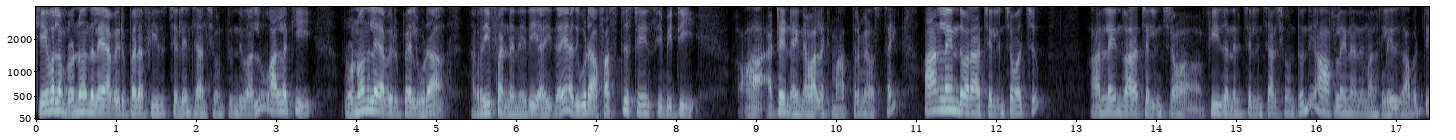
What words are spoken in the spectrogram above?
కేవలం రెండు వందల యాభై రూపాయల ఫీజు చెల్లించాల్సి ఉంటుంది వాళ్ళు. వాళ్ళకి రెండు వందల యాభై రూపాయలు కూడా రీఫండ్ అనేది అవుతాయి. అది కూడా ఫస్ట్ స్టేజ్ సిబిటీ అటెండ్ అయిన వాళ్ళకి మాత్రమే వస్తాయి. ఆన్లైన్ ద్వారా చెల్లించవచ్చు. ఆన్లైన్ ద్వారా చెల్లించిన ఫీజు అనేది చెల్లించాల్సి ఉంటుంది. ఆఫ్లైన్ అనేది మనకు లేదు కాబట్టి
